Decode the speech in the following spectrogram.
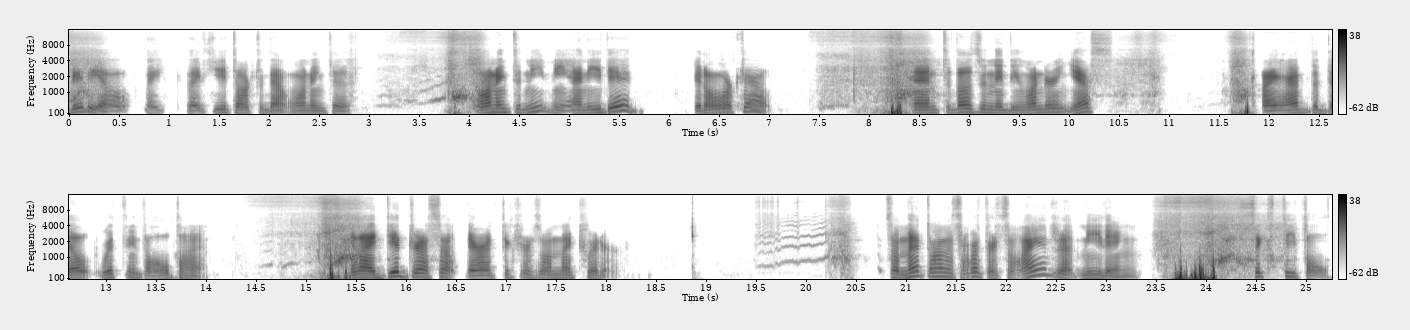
video. Like like he talked about wanting to wanting to meet me, and he did. It all worked out. And to those who may be wondering, yes, I had the belt with me the whole time. And I did dress up. There are pictures on my Twitter. So met Thomas Harper. So I ended up meeting six people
